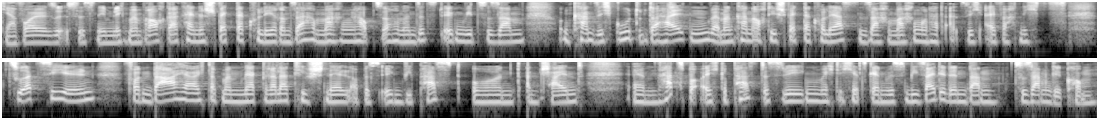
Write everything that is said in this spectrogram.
jawohl, so ist es nämlich. Man braucht gar keine spektakulären Sachen machen. Hauptsache, man sitzt irgendwie zusammen und kann sich gut unterhalten, weil man kann auch die spektakulärsten Sachen machen und hat sich einfach nichts zu erzählen. Von daher, ich glaube, man merkt relativ schnell, ob es irgendwie passt. Und anscheinend ähm, hat es bei euch gepasst. Deswegen möchte ich jetzt gerne wissen, wie seid ihr denn dann zusammengekommen?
